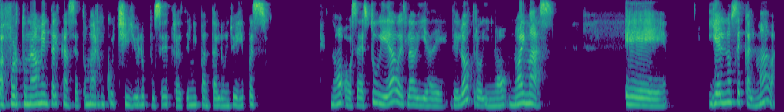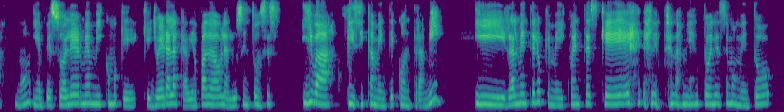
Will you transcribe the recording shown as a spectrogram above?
Afortunadamente alcancé a tomar un cuchillo y lo puse detrás de mi pantalón. Yo dije, pues, no, o sea, es tu vida o es la vida del otro y no, no hay más. Eh, y él no se calmaba, ¿no? Y empezó a leerme a mí como que, que yo era la que había apagado la luz, entonces iba físicamente contra mí. Y realmente lo que me di cuenta es que el entrenamiento en ese momento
